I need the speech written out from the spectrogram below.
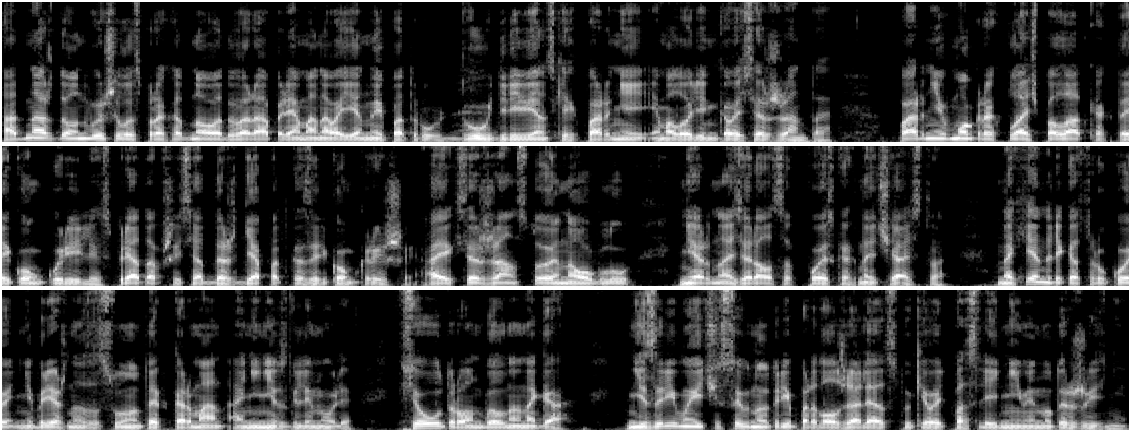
Однажды он вышел из проходного двора прямо на военный патруль, двух деревенских парней и молоденького сержанта. Парни в мокрых плащ-палатках тайком курили, спрятавшись от дождя под козырьком крыши, а их сержант, стоя на углу, нервно озирался в поисках начальства. На Хенрика с рукой, небрежно засунутой в карман, они не взглянули. Все утро он был на ногах. Незримые часы внутри продолжали отстукивать последние минуты жизни.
